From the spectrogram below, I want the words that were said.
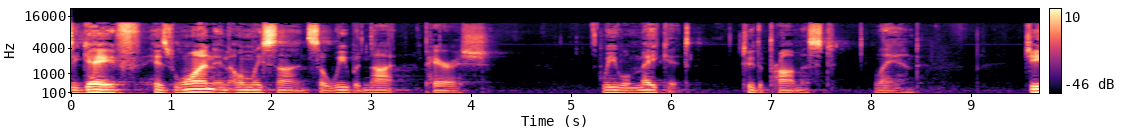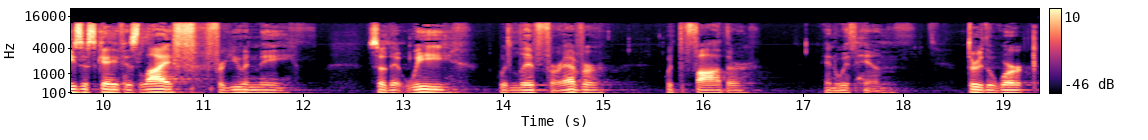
he gave his one and only Son so we would not perish. We will make it to the promised land. Jesus gave his life for you and me so that we would live forever with the Father and with him through the work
